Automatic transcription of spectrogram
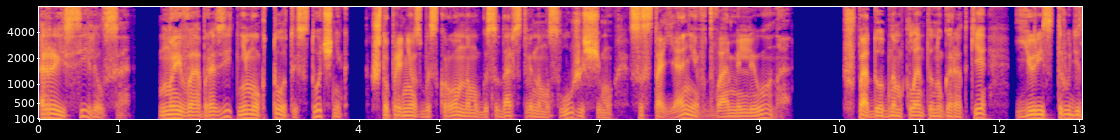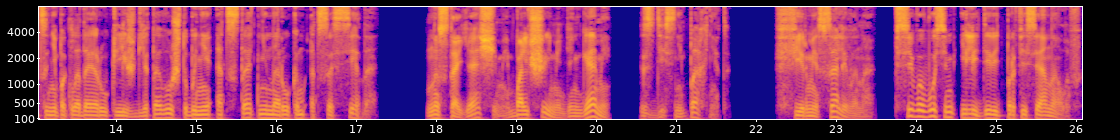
Рэй силился, но и вообразить не мог тот источник, что принес бы скромному государственному служащему состояние в 2 миллиона. В подобном Клентону городке юрист трудится, не покладая рук, лишь для того, чтобы не отстать ненароком от соседа. Настоящими, большими деньгами здесь не пахнет. В фирме Салливана всего 8 или 9 профессионалов,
